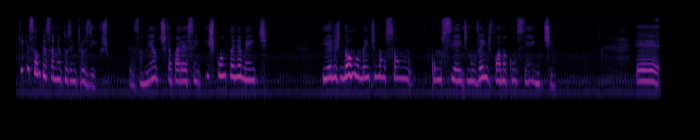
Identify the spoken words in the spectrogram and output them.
O que, que são pensamentos intrusivos? Pensamentos que aparecem espontaneamente e eles normalmente não são conscientes, não vêm de forma consciente. É,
